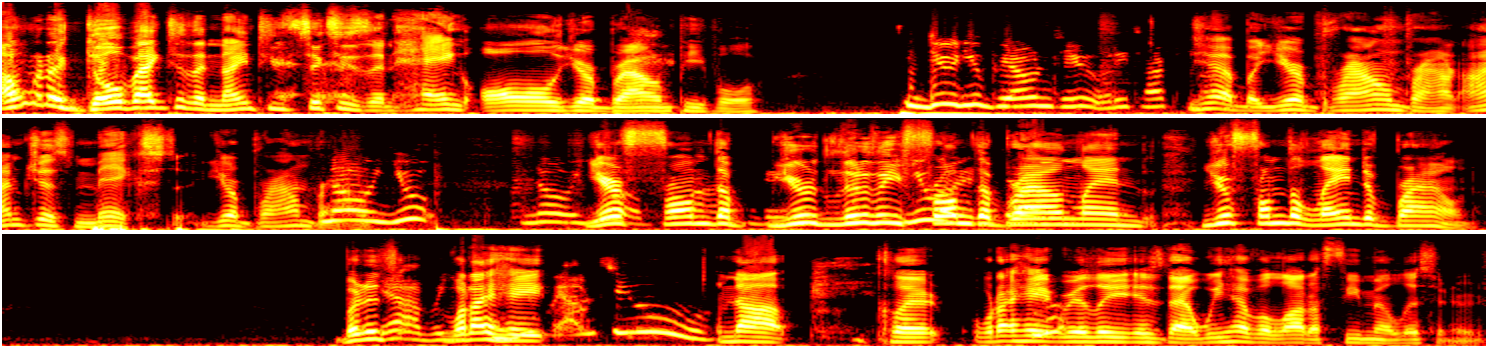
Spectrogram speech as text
I'm gonna go back to the 1960s and hang all your brown people. Dude, you brown too. What are you talking about? Yeah, but you're brown brown. I'm just mixed. You're brown brown. No, you. No, You're a from the. dude. You're literally You from the brown dumb. land. You're from the land of brown. But it's yeah, but what you, I you're hate. Brown too. Nah, Claire. What I hate really is that we have a lot of female listeners.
